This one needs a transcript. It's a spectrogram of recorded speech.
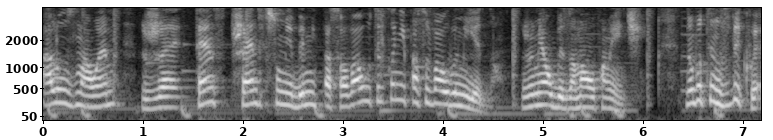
ale uznałem, że ten sprzęt w sumie by mi pasował, tylko nie pasowałoby mi jedno, że miałby za mało pamięci. No bo ten zwykły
